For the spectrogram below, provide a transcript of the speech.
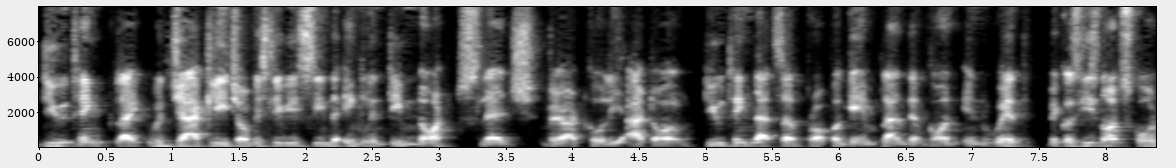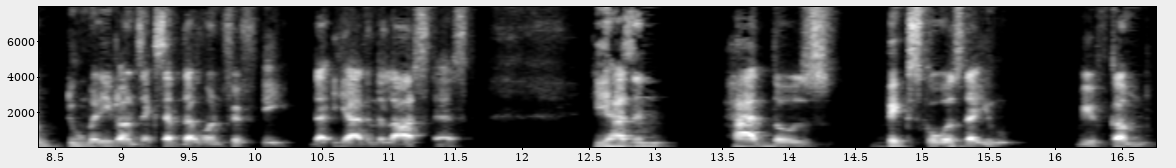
do you think, like with Jack Leach, obviously we've seen the England team not sledge Virat Kohli at all. Do you think that's a proper game plan they've gone in with? Because he's not scored too many runs except that 150 that he had in the last test. He hasn't had those big scores that you we've come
